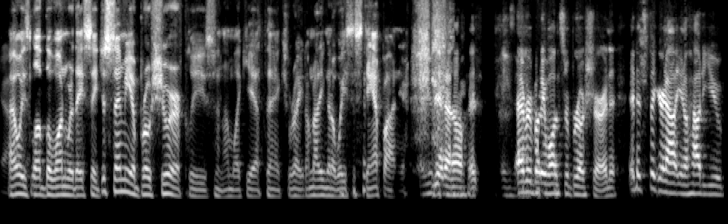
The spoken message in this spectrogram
Yeah. I always love the one where they say, "Just send me a brochure, please," and I'm like, "Yeah, thanks. Right. I'm not even going to waste a stamp on you." you know, it, exactly. everybody wants a brochure, and it, and it's figuring out, you know, how do you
